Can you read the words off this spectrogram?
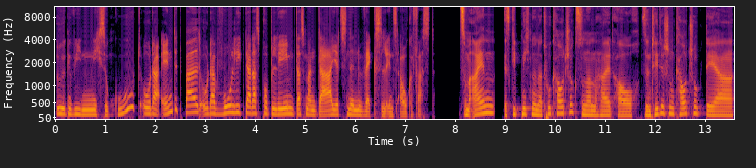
irgendwie nicht so gut oder endet bald oder wo liegt da das Problem, dass man da jetzt einen Wechsel ins Auge fasst? Zum einen, es gibt nicht nur Naturkautschuk, sondern halt auch synthetischen Kautschuk, der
